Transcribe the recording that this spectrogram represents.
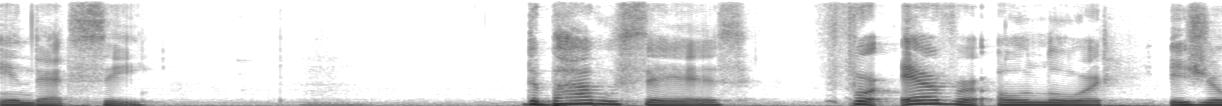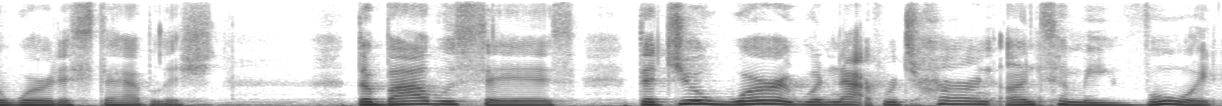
in that sea. The Bible says, "Forever, O Lord, is your word established." The Bible says that your word will not return unto me void.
